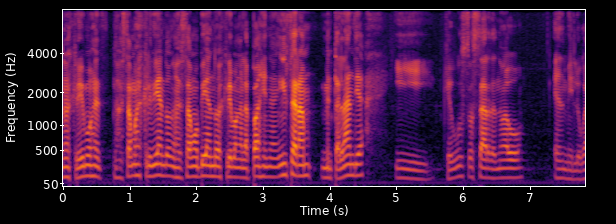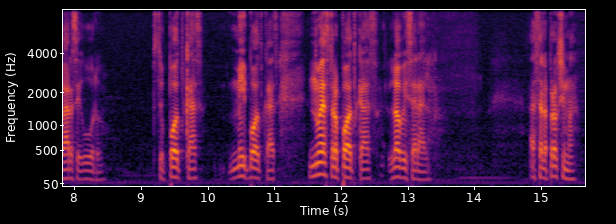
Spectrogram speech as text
Nos escribimos, nos estamos escribiendo, nos estamos viendo. Escriban a la página en Instagram, Mentalandia. Y qué gusto estar de nuevo en mi lugar seguro. Su podcast, mi podcast, nuestro podcast, Lo Visceral. Hasta la próxima.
